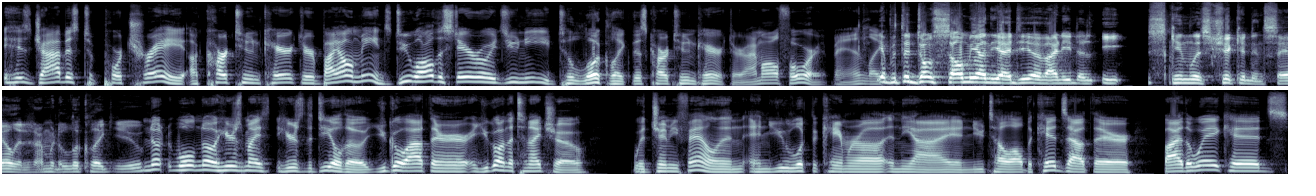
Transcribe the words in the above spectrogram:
his job is to portray a cartoon character. By all means, do all the steroids you need to look like this cartoon character. I'm all for it, man. Like, yeah, but then don't sell me on the idea of I need to eat skinless chicken and salad and I'm going to look like you. no, well, no. Here's my here's the deal though. You go out there and you go on the Tonight Show with Jimmy Fallon and you look the camera in the eye and you tell all the kids out there, by the way, kids,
